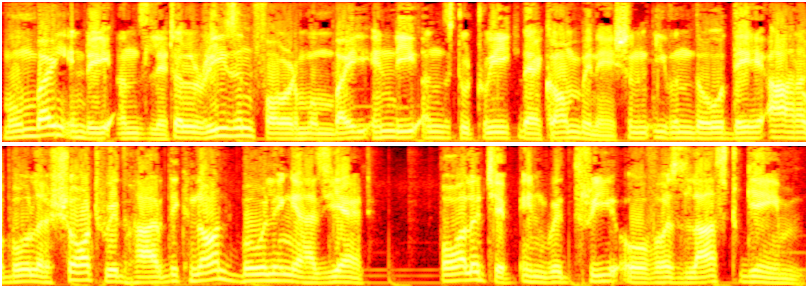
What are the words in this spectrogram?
Mumbai Indians little reason for Mumbai Indians to tweak their combination even though they are a bowler short with Hardik not bowling as yet. Pollard chip in with 3 overs last game.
